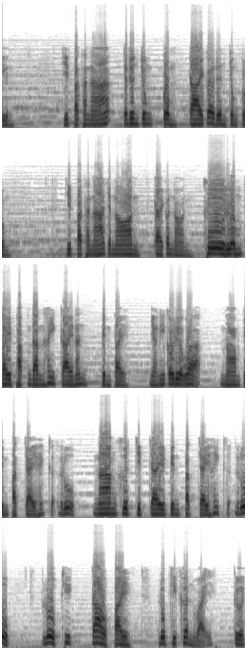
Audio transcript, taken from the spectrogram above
ยืน จิตปรารถนาจะเดินจงกรมกายก็เดินจงกรมจิตปรารถนาจะนอน กายก็นอน คือลมไปผลักดันให้กายนั้นเป็นไป อย่างนี้ก็เรียกว่า นามเป็นปัจจัยให้เกิดรูป นามคือจิตใจเป็นปัจจัยให้เกิดรูป รูปที่ก้าวไป รูปที่เคลื่อนไหว เกิด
